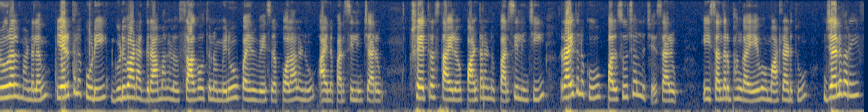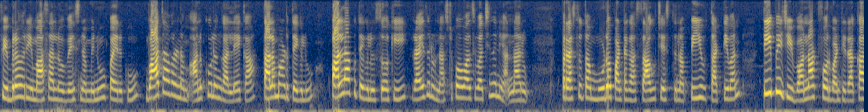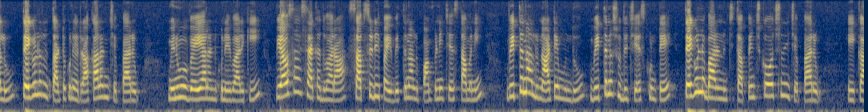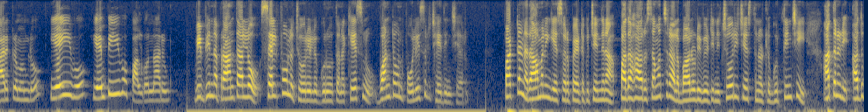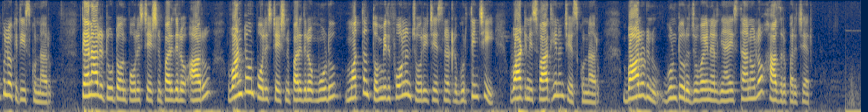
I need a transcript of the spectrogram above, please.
రూరల్ మండలం ఎరుకలపూడి గుడివాడ గ్రామాలలో సాగవుతున్న మినుము పైరు వేసిన పొలాలను ఆయన పరిశీలించారు. క్షేత్రస్థాయిలో పంటలను పరిశీలించి రైతులకు పలు సూచనలు చేశారు. ఈ సందర్భంగా ఏవో మాట్లాడుతూ జనవరి ఫిబ్రవరి మాసాల్లో వేసిన మినుము పైరుకు వాతావరణం అనుకూలంగా లేక తలమాడు తెగులు పల్లాకు తెగులు సోకి రైతులు నష్టపోవాల్సి వచ్చిందని అన్నారు. ప్రస్తుతం మూడో పంటగా సాగు చేస్తున్న PU thirty one TPG one nought four వంటి రకాలు తెగుళ్ళను తట్టుకునే రకాలని చెప్పారు. మినుము వేయాలనుకునే వారికి వ్యవసాయ శాఖ ద్వారా సబ్సిడీపై విత్తనాలు పంపిణీ చేస్తామని విత్తనాలు నాటే ముందు విత్తన శుద్ధి చేసుకుంటే తెగుళ్ళ బారి నుంచి తప్పించుకోవచ్చని చెప్పారు. ఈ కార్యక్రమంలో ఏఈఓ ఎంపీఈఓ పాల్గొన్నారు. విభిన్న ప్రాంతాల్లో సెల్ ఫోన్ల చోరీలకు గురవుతున్న కేసును వన్ టౌన్ పోలీసులు ఛేదించారు. పట్టణ రామలింగేశ్వరపేటకు చెందిన పదహారు సంవత్సరాల బాలుడి వీటిని చోరీ చేస్తున్నట్లు గుర్తించి అతనిని అదుపులోకి తీసుకున్నారు. Tenali two town police station పరిధిలో ఆరు వన్ టౌన్ పోలీస్ స్టేషన్ పరిధిలో మూడు మొత్తం తొమ్మిది ఫోన్లను చోరీ చేసినట్లు గుర్తించి వాటిని స్వాధీనం చేసుకున్నారు. బాలుడును గుంటూరు జువైనల్ న్యాయస్థానంలో హాజరుపరిచారు.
